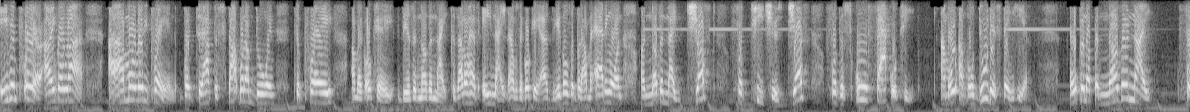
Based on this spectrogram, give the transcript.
even prayer. I ain't going to lie. I, I'm already praying, but to have to stop what I'm doing to pray, I'm like, okay, there's another night because I don't have a night. I was like, okay, I, here goes, but I'm adding on another night just for teachers, just for the school faculty. I'm I'm gonna do this thing here. Open up another night for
